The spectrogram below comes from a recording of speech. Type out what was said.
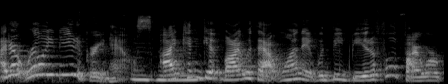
I don't really need a greenhouse. I mm-hmm. can get by without one. It would be beautiful if I were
